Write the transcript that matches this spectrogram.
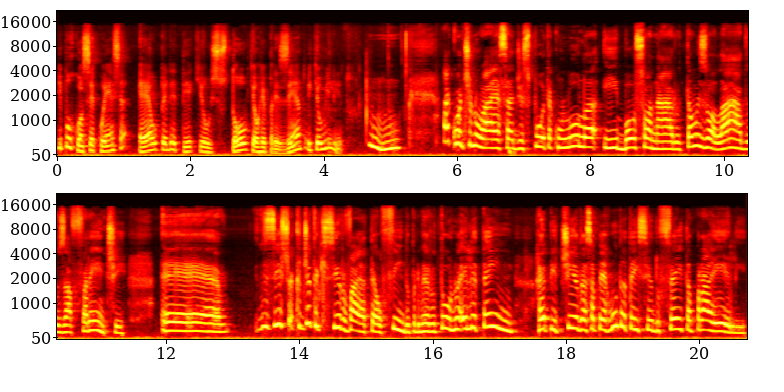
e por consequência é o PDT que eu estou, que eu represento e que eu milito. Uhum. A continuar essa disputa com Lula e Bolsonaro tão isolados à frente, é, existe, acredita que Ciro vai até o fim do primeiro turno? Ele tem repetido, essa pergunta tem sido feita para ele.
